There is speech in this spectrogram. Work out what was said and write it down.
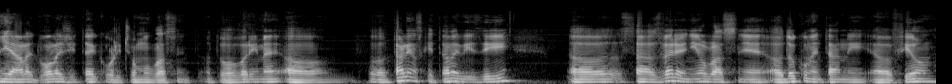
je ale dôležité, kvôli čomu vlastne tu hovoríme. V talianskej televízii sa zverejnil vlastne dokumentárny film,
